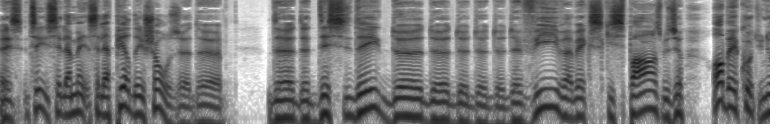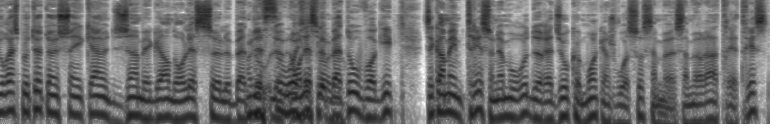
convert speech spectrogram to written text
euh, c'est la, la pire des choses, de, de, de décider de, de, de, de, de- de vivre avec ce qui se passe, mais dire Oh, ben écoute, il nous reste peut-être un 5 ans, un 10 ans, mais regarde, on laisse le bateau, laisse ça, le, ouais, on laisse ça, le bateau voguer. C'est quand même triste, un amoureux de radio comme moi, quand je vois ça, ça me, ça me rend très triste.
